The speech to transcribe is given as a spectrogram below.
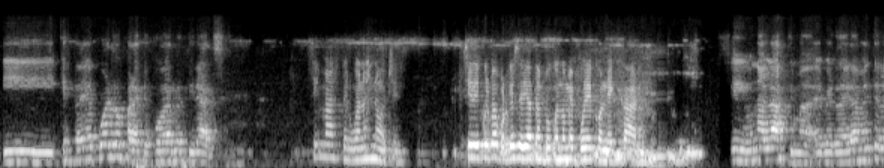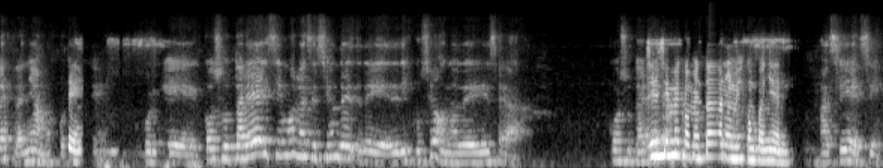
y que está de acuerdo para que pueda retirarse. Sí, Máster, buenas noches. Sí, disculpa porque ese día tampoco no me pude conectar. Sí, una lástima, eh, verdaderamente la extrañamos porque, porque con su tarea hicimos la sesión de, discusión, ¿no? De esa Sí, sí me comentaron mis compañeros. Así es, sí.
